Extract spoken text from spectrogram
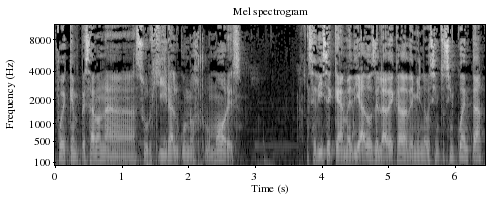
fue que empezaron a surgir algunos rumores. Se dice que a mediados de la década de 1950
